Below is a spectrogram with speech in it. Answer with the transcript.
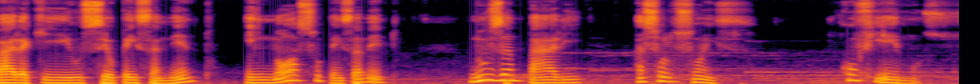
para que o seu pensamento, em nosso pensamento, nos ampare as soluções. Confiemos.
